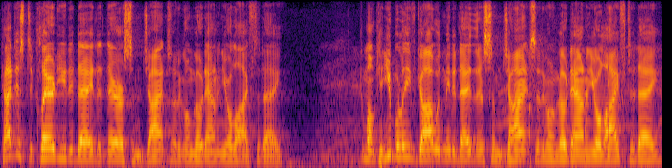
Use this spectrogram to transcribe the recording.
Can I just declare to you today that there are some giants that are going to go down in your life today? Come on, can you believe God with me today that there's some giants that are going to go down in your life today?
